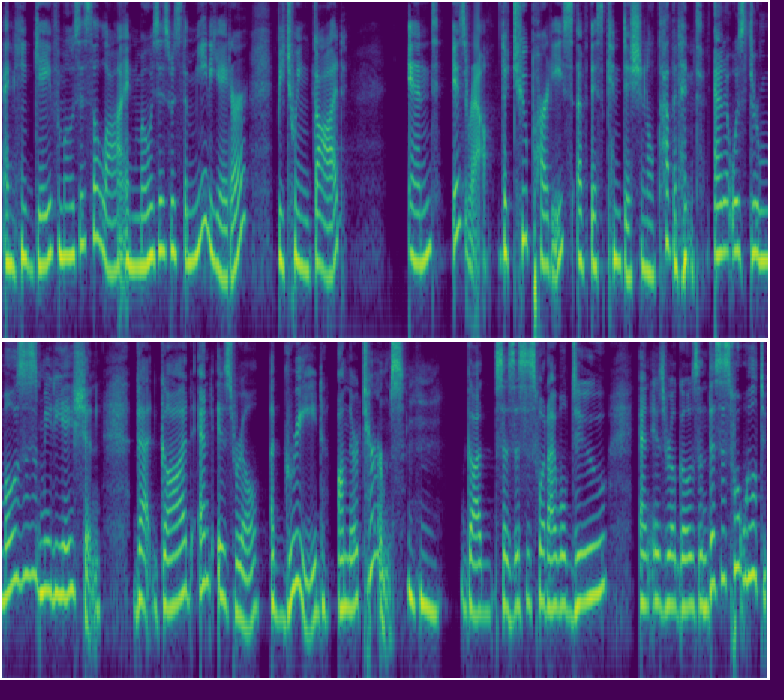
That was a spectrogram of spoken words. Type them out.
and he gave Moses the law, and Moses was the mediator between God and Israel, the two parties of this conditional covenant. And it was through Moses' mediation that God and Israel agreed on their terms. Mm-hmm. God says, This is what I will do. And Israel goes, And this is what we'll do.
